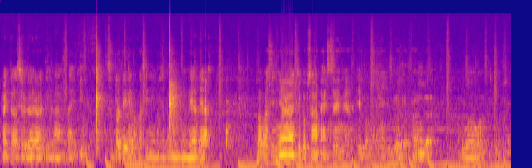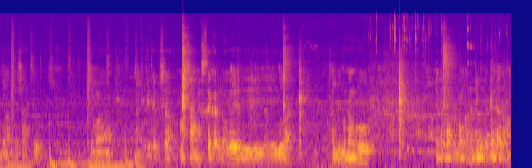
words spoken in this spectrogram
ventilasi udara di lantai tiga. Seperti ini lokasinya bisa teman-teman lihat ya. Lokasinya cukup sangat ekstrim ya di bawahnya juga ada tangga. Bawah cukup lantai satu cuma nanti kita bisa masang steker dulu ya di luar. Sambil menunggu kita bongkar-bongkar di bagian dalam.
